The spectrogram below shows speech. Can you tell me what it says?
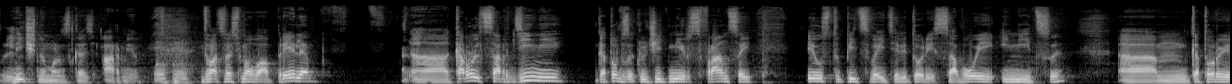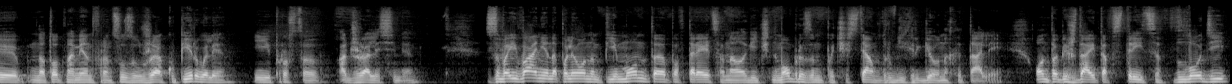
личную, можно сказать, армию. 28 апреля э, король Сардинии готов заключить мир с Францией и уступить свои территории Савойи и Ниццы, которые на тот момент французы уже оккупировали и просто отжали себе. Завоевание Наполеоном Пьемонта повторяется аналогичным образом по частям в других регионах Италии. Он побеждает австрийцев в Лоди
